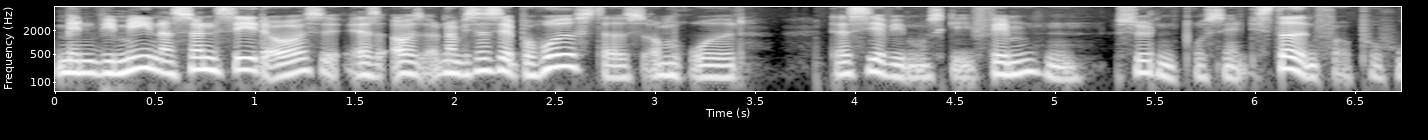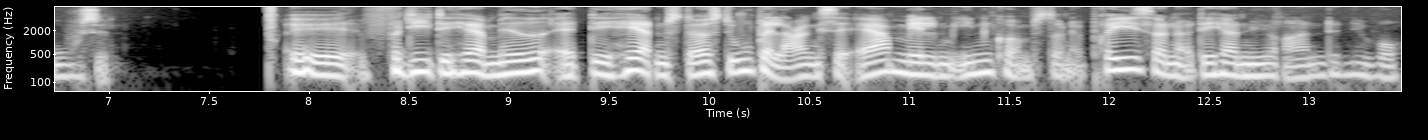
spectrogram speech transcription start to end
Men vi mener sådan set også, altså, og når vi så ser på hovedstadsområdet, der siger vi måske 15-17 procent i stedet for på huse. Øh, fordi det her med, at det her den største ubalance er mellem indkomsterne og priserne og det her nye renteniveau.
